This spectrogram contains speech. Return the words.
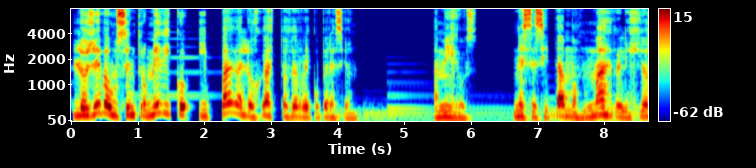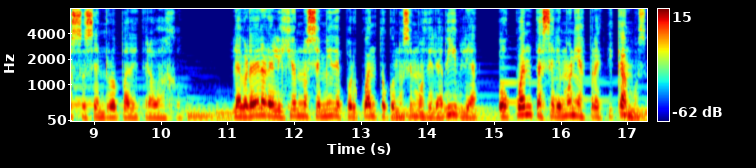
lo lleva a un centro médico y paga los gastos de recuperación. Amigos, necesitamos más religiosos en ropa de trabajo. La verdadera religión no se mide por cuánto conocemos de la Biblia o cuántas ceremonias practicamos.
